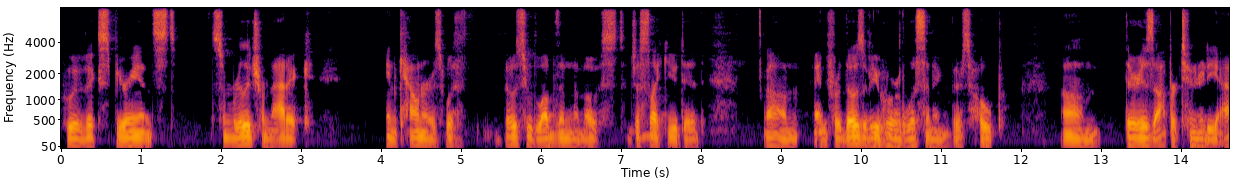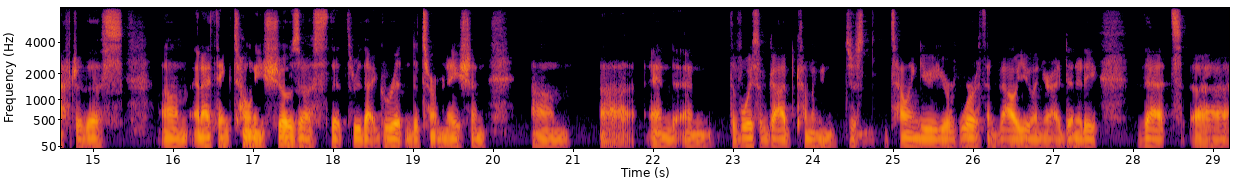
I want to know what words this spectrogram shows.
who have experienced some really traumatic encounters with those who love them the most, just like you did. Um, and for those of you who are listening, there's hope. Um, there is opportunity after this. Um, and I think Tony shows us that through that grit and determination, um, uh, and and the voice of God coming and just telling you your worth and value and your identity, that uh, uh,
